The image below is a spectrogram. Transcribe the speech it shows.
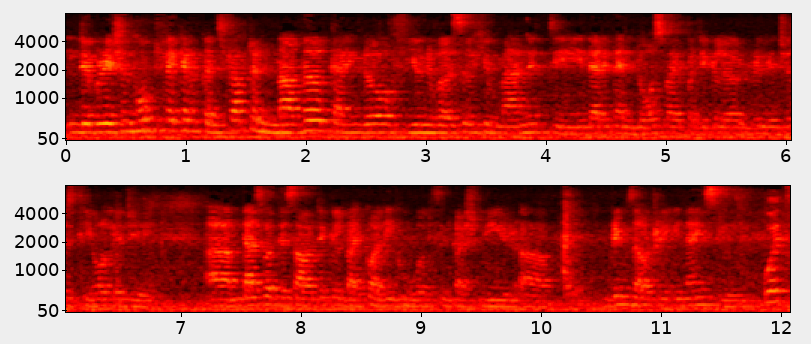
liberation, hope to like kind of construct another kind of universal humanity that is endorsed by a particular religious theology. Um, that's what this article by a colleague who works in Kashmir uh, brings out really nicely. What's,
